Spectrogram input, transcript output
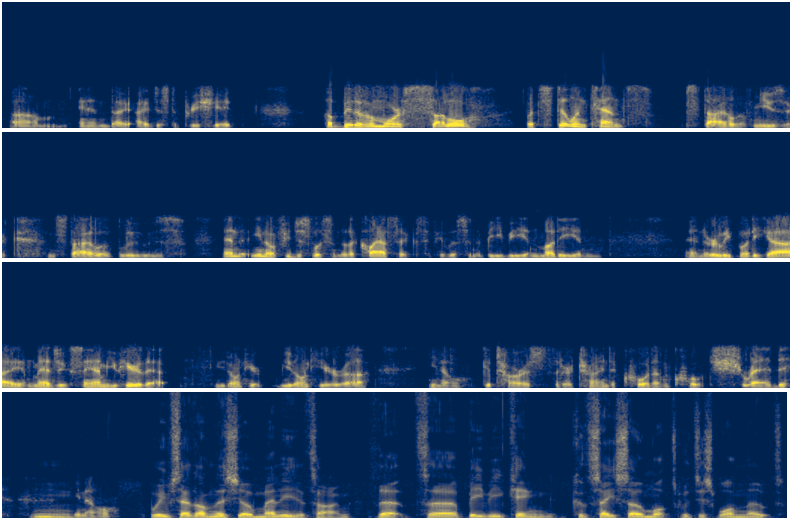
Um, and I, I just appreciate a bit of a more subtle but still intense style of music and style of blues. And you know, if you just listen to the classics, if you listen to BB and Muddy and and early Buddy Guy and Magic Sam, you hear that. You don't hear you don't hear uh, you know, guitarists that are trying to quote unquote shred, mm. you know. We've said on this show many a time that B.B. Uh, King could say so much with just one note.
